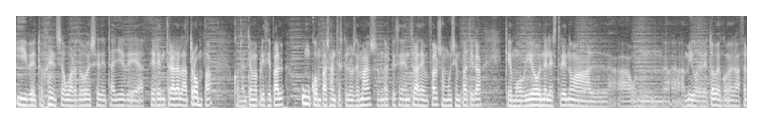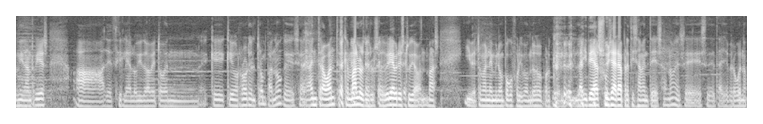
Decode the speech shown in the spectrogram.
y Beethoven se guardó ese detalle de hacer entrar a la trompa con el tema principal un compás antes que los demás, una especie de entrada en falso muy simpática que movió en el estreno a un amigo de Beethoven, como era Ferdinand Ries, a decirle al oído a Beethoven qué, horror el trompa, ¿no? que se ha entrado antes, que malos de los debería haber estudiado más. Y Beethoven le miró un poco furibundo porque la idea suya era precisamente esa, ¿no? ese, ese detalle. Pero bueno,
